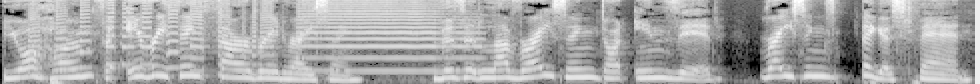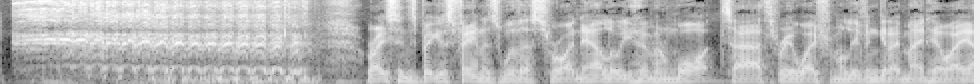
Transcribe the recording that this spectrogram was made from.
Your home for everything thoroughbred racing. Visit loveracing.nz. Racing's biggest fan. Racing's biggest fan is with us right now, Louis Herman Watt, uh, three away from 11. G'day, mate. How are you?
